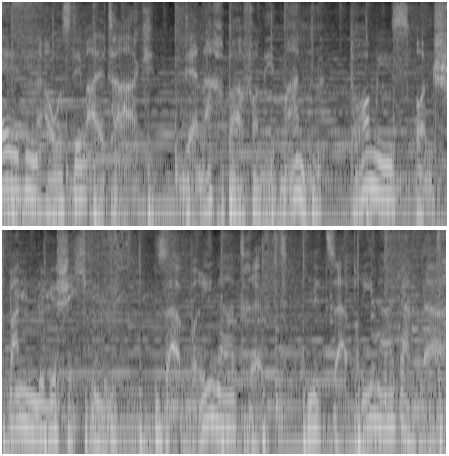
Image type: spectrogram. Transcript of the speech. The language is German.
Helden aus dem Alltag. Der Nachbar von nebenan. Promis und spannende Geschichten. Sabrina trifft mit Sabrina Gander.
